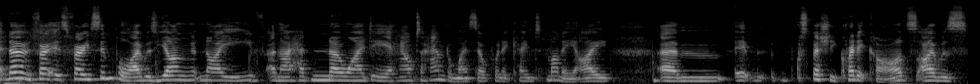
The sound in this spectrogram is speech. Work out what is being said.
yeah. No, it's very, it's very simple. I was young, naive, and I had no idea how to handle myself when it came to money. I, um, it, especially credit cards. I was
